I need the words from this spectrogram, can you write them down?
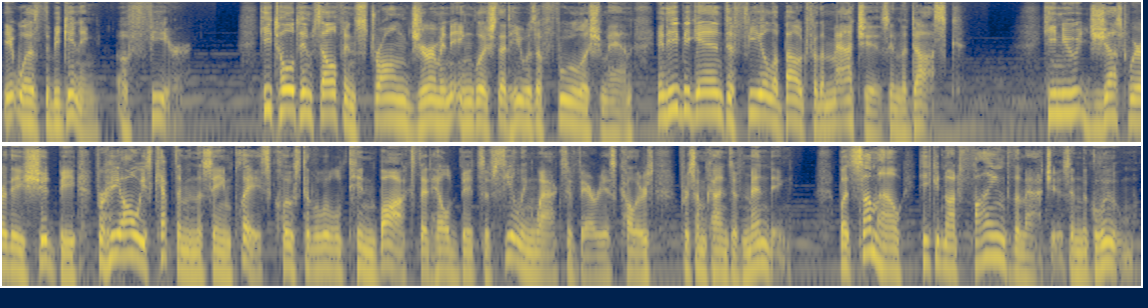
It was the beginning of fear. He told himself in strong German English that he was a foolish man, and he began to feel about for the matches in the dusk. He knew just where they should be, for he always kept them in the same place, close to the little tin box that held bits of sealing wax of various colors for some kinds of mending. But somehow he could not find the matches in the gloom.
